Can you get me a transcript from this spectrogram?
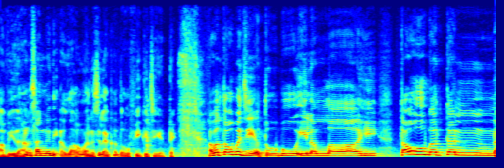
അപ്പോൾ ഇതാണ് സംഗതി. അള്ളാഹു മനസ്സിലാക്കാൻ തൗഫീക്ക് ചെയ്യട്ടെ. അപ്പോൾ തൗബ ചെയ്യുക തൂബു ഇലല്ലാഹി തൗബത്തൻ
